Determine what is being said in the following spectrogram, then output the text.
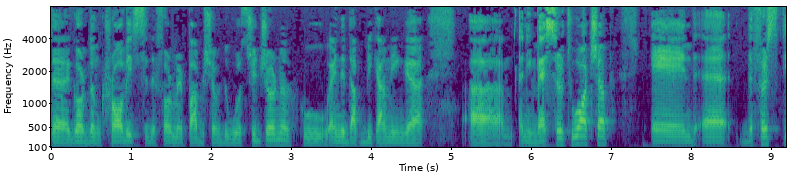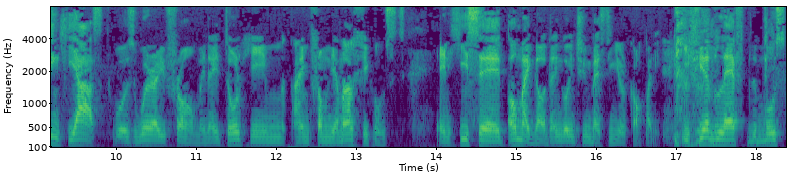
uh, Gordon Crovitz, the former publisher of the Wall Street Journal, who ended up becoming uh, um an investor to WatchUp. And uh, the first thing he asked was, "Where are you from?" And I told him, "I'm from the Amalfi Coast." And he said, "Oh my God, I'm going to invest in your company. If you have left the most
